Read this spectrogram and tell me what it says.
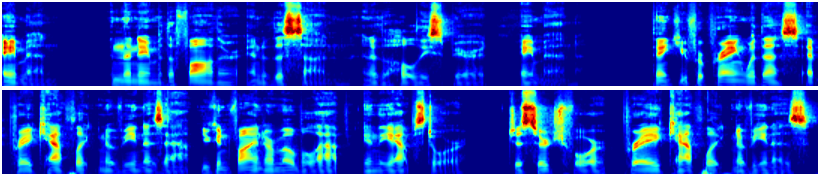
Amen. In the name of the Father, and of the Son, and of the Holy Spirit. Amen. Thank you for praying with us at Pray Catholic Novenas app. You can find our mobile app in the App Store. Just search for Pray Catholic Novenas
